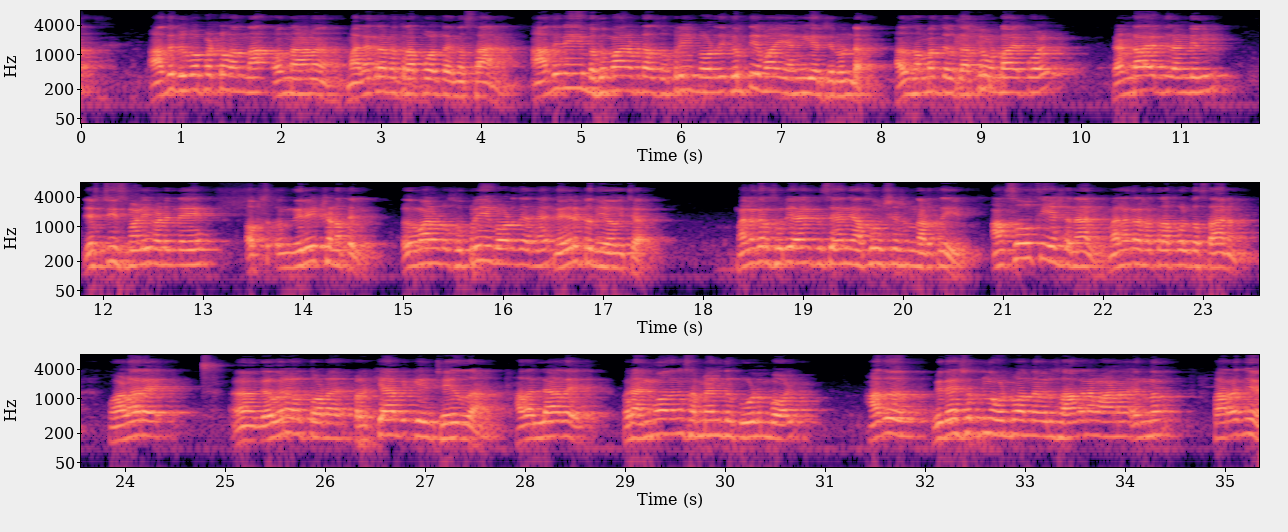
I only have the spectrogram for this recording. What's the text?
അത് രൂപപ്പെട്ടു വന്ന ഒന്നാണ് മലങ്കര മെത്രാപ്പോലത്തെ എന്ന സ്ഥാനം. അതിനെയും ബഹുമാനപ്പെട്ട സുപ്രീം കോടതി കൃത്യമായി അംഗീകരിച്ചിട്ടുണ്ട്. അത് സംബന്ധിച്ച് തർക്കമുണ്ടായപ്പോൾ രണ്ടായിരത്തി രണ്ടിൽ ജസ്റ്റിസ് മണിവടിന്റെ നിരീക്ഷണത്തിൽ ബഹുമാനപ്പെട്ട സുപ്രീം കോടതി തന്നെ നേരിട്ട് നിയോഗിച്ച മലങ്കര സൂര്യാനി ക്രിസ്ത്യാനി അസോസിയേഷൻ നടത്തുകയും അസോസിയേഷനാൽ മലങ്കര മെത്രാപ്പോലത്തെ സ്ഥാനം വളരെ ഗൗരവത്തോടെ പ്രഖ്യാപിക്കുകയും ചെയ്തതാണ്. അതല്ലാതെ ഒരു അനുമോദന സമ്മേളനത്തിൽ കൂടുമ്പോൾ അത് വിദേശത്തു നിന്ന് കൊണ്ടുവന്ന ഒരു സാധനമാണ് എന്ന് പറഞ്ഞ്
